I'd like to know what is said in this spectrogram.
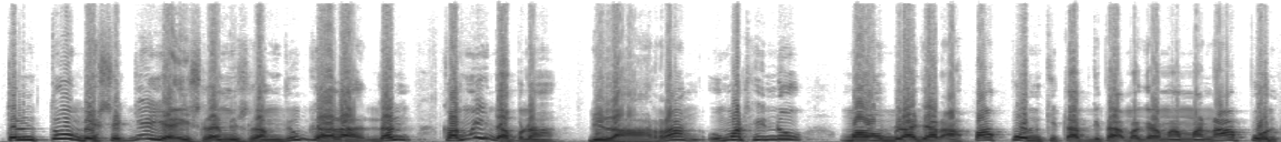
Tentu basicnya ya Islam-Islam juga lah. Dan kami tidak pernah dilarang. Umat Hindu mau belajar apa pun, kitab-kitab agama mana pun,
